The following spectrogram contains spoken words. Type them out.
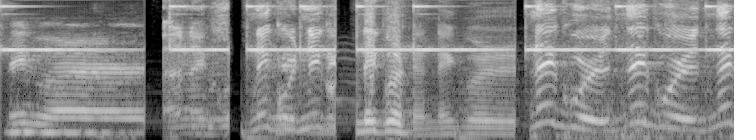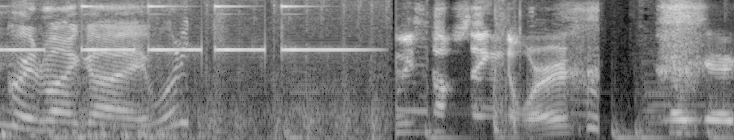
Nigger. Nigger. Nigger. Nigward, Nigward. Nigger. Nigger. Nigger, my guy. What? Are you... Can we stop saying the word? Okay.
